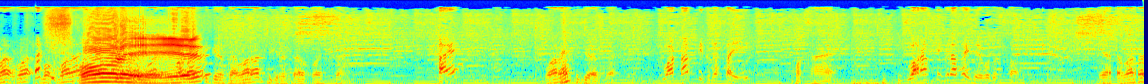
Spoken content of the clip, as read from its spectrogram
わ、わ、わ、あ笑れってください、笑ってください、小林さん。はい笑ってください？笑ってください？はい。笑ってくださいということですか？いや、笑って、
